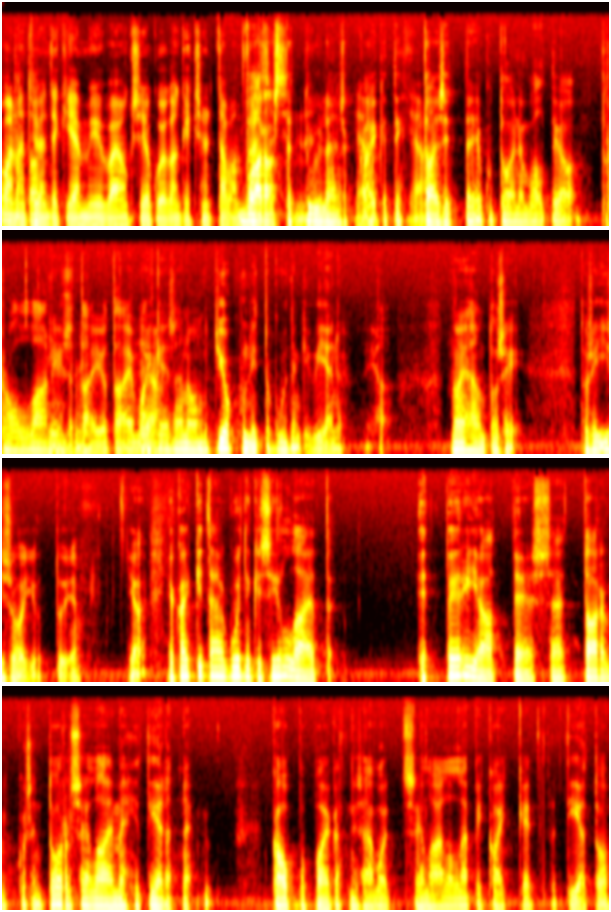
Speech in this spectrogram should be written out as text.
vanha työntekijä myy vai onko se joku, joka on keksinyt tavan Varastettu sinne? yleensä kaiketi. Ja. Tai sitten joku toinen valtio trollaa Just niitä niin. tai jotain, ei vaikea ja. sanoa, mutta joku niitä on kuitenkin vienyt. Ja no ihan tosi, tosi iso juttu. Ja, ja, ja kaikki tämä on kuitenkin sillä että että periaatteessa, että tarvitko sen torselaimen ja tiedät ne kauppapaikat, niin sä voit selailla läpi kaikkea tätä tietoa.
